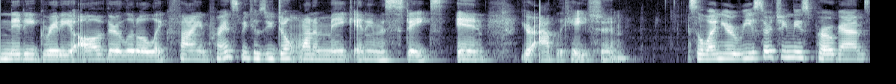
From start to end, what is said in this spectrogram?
nitty gritty, all of their little like fine prints, because you don't want to make any mistakes in your application. So when you're researching these programs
